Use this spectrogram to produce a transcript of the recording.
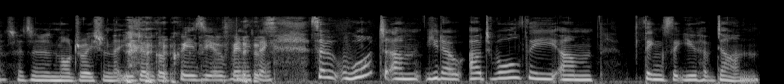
right. It's in moderation that you don't go crazy over anything. So, what, um, you know, out of all the um, things that you have done,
